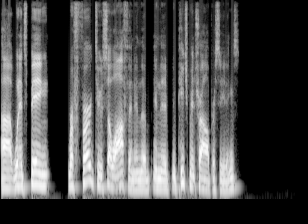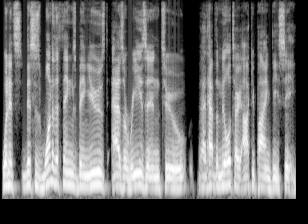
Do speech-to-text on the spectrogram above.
uh, when it's being referred to so often in the, in the impeachment trial proceedings, when it's this is one of the things being used as a reason to have the military occupying DC.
